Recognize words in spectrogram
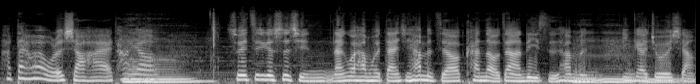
他带坏我的小孩，他要，嗯。所以这个事情难怪他们会担心，他们只要看到有这样的例子，他们嗯应该就会想，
